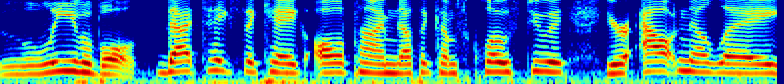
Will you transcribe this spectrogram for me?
Unbelievable. That takes the cake all time. Nothing comes close to it. You're out in LA.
